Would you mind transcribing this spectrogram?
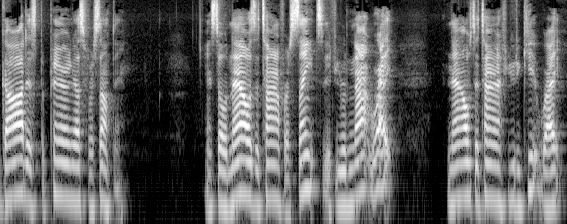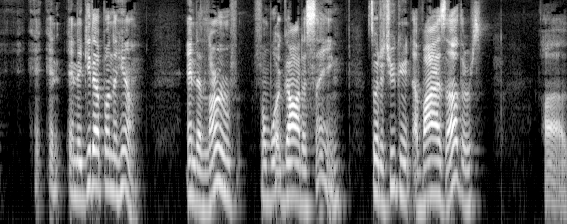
God is preparing us for something. And so now is the time for saints. If you're not right, now is the time for you to get right and, and, and to get up under Him and to learn from what God is saying so that you can advise others uh,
